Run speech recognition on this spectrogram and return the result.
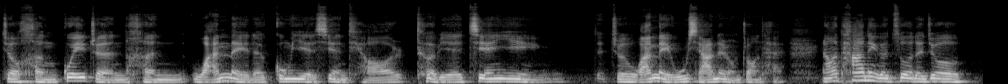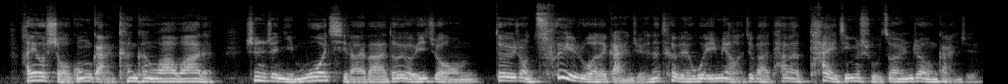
就很规整、很完美的工业线条，特别坚硬，就完美无瑕那种状态。然后他那个做的就很有手工感，坑坑洼洼的，甚至你摸起来吧，都有一种都有一种脆弱的感觉，那特别微妙，就把它的钛金属做成这种感觉。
